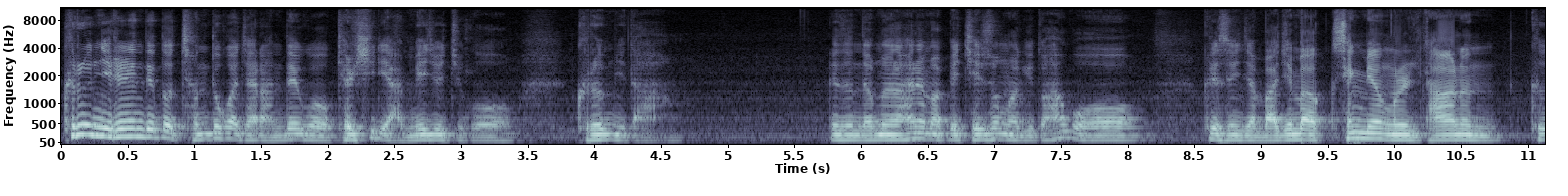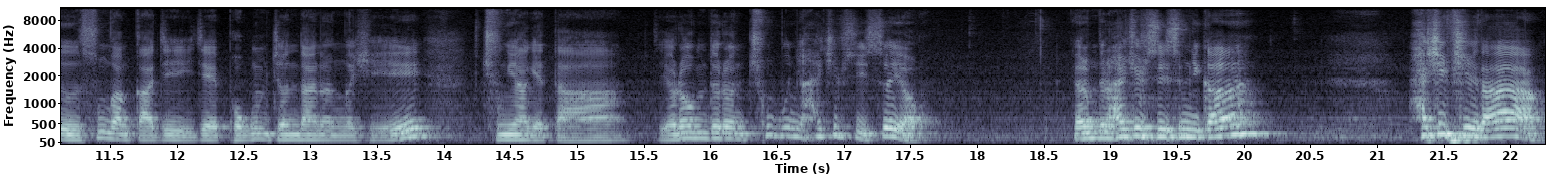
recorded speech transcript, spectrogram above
그런 일 했는데도 전도가 잘 안 되고 결실이 안 맺어지고 그럽니다. 그래서 너무나 하나님 앞에 죄송하기도 하고 그래서 이제 마지막 생명을 다하는 그 순간까지 이제 복음 전다는 것이 중요하겠다. 여러분들은 충분히 하실 수 있어요. 여러분들 하실 수 있습니까? 하십시다.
